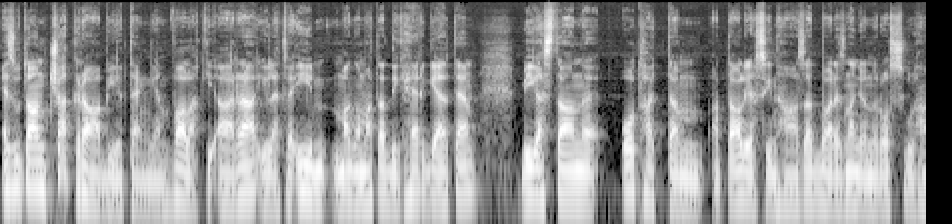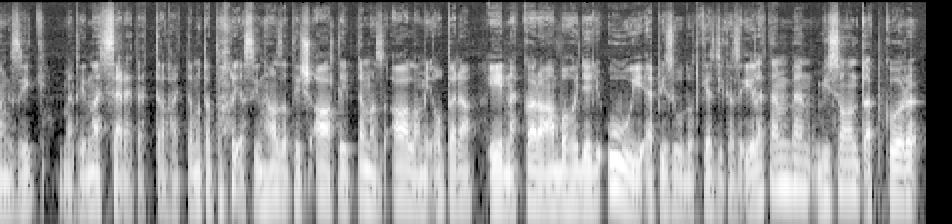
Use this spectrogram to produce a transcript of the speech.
Ezután csak rábírt engem valaki arra, illetve én magamat addig hergeltem, míg aztán ott hagytam a Talia színházat, bár ez nagyon rosszul hangzik, mert én nagy szeretettel hagytam ott a Talia színházat, és átléptem az állami opera ének karába, hogy egy új epizódot kezdjük az életemben, viszont akkor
